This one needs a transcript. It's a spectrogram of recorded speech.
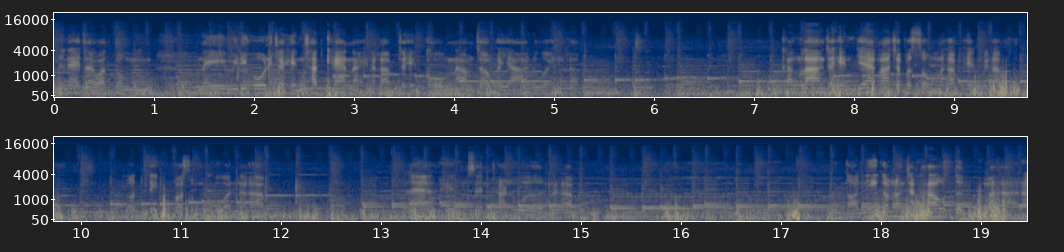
ไม่แน่ใจว่าตรงในวิดีโอนี่จะเห็นชัดแค่ไหนนะครับ จะเห็นโค้งน้ำเจ้าพยาด้วยนะครับ ข้างล่างจะเห็นแยกราชประสงค์นะครับ เห็นไหมครับ รถติดพอสมควรนะครับ และเห็นเซ็นทรัลเวิร์นะครับ ตอนนี้กำลังจะเข้าตึกมหาน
